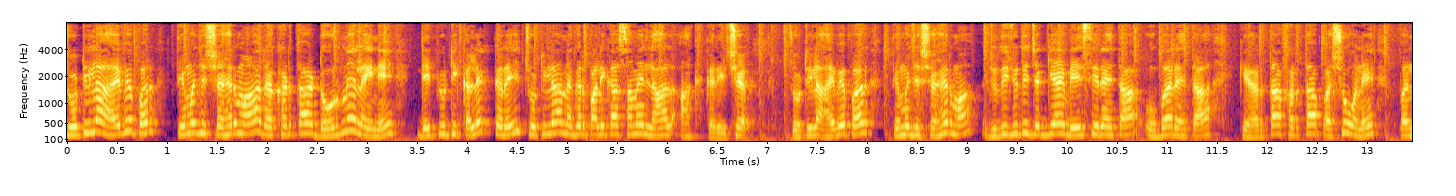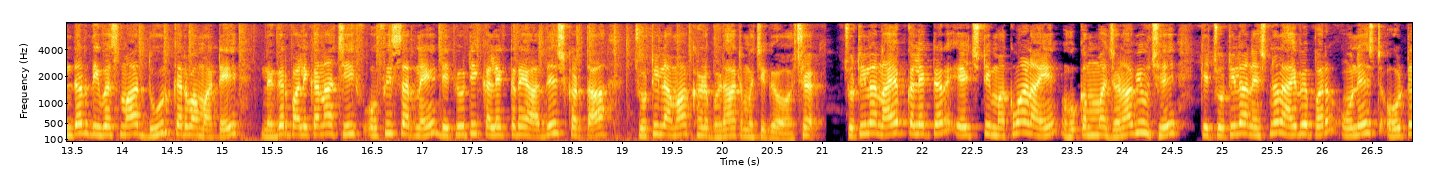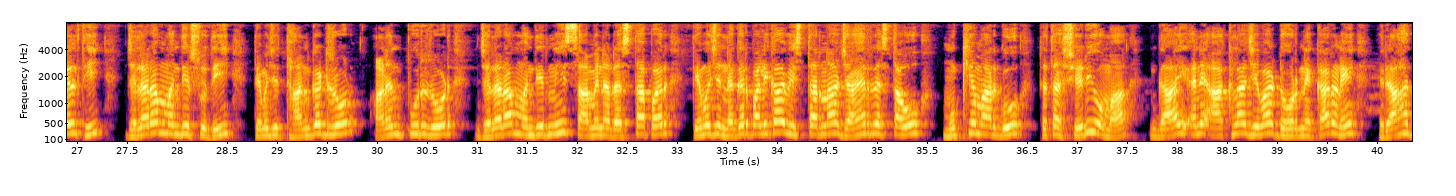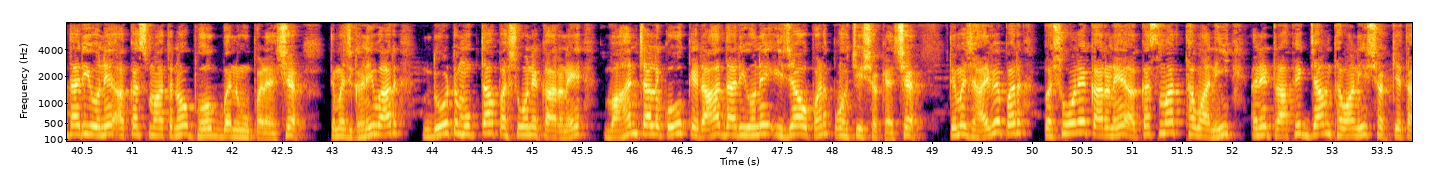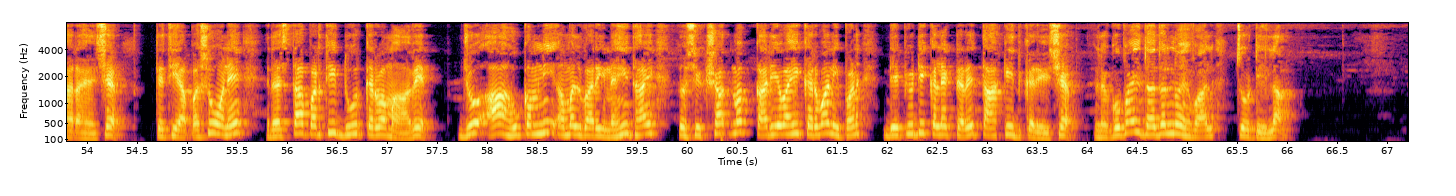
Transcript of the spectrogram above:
Chotila highway પર તેમજ શહેરમાં રખડતા ઢોરને લઈને ડેપ્યુટી કલેક્ટરે ચોટીલા નગરપાલિકા સામે લાલ આંખ કરી છે. ચોટીલા હાઈવે પર તેમજ શહેરમાં જુદી જુદી જગ્યાએ બેસી રહેતા, ઊભા રહેતા કે હરતા ફરતા પશુઓને પંદર દિવસમાં દૂર કરવા માટે નગરપાલિકાના ચીફ ઓફિસરને ડેપ્યુટી કલેક્ટરે આદેશ કરતા ચોટીલામાં ખળભળાટ મચી ગયો છે. ચોટીલા નાયબ કલેક્ટર એચ ટી મકવાણાએ હુકમમાં જણાવ્યું છે કે ચોટીલા નેશનલ હાઈવે પર ઓનેસ્ટ હોટેલથી જલારામ મંદિર સુધી તેમજ થાનગઢ રોડ, આણંદપુર રોડ, જલારામ મંદિરની સામેના રસ્તા પર તેમજ નગરપાલિકા વિસ્તારના જાહેર રસ્તાઓ, મુખ્ય માર્ગો તથા શેરીઓમાં ગાય અને આખલા જેવા ઢોરને કારણે રાહદારીઓને અકસ્માતનો ભોગ બનવું પડે છે. તેમજ ઘણીવાર દોટ મૂકતા પશુઓને કારણે વાહન ચાલકો કે રાહદારીઓને ઈજાઓ પણ પહોંચી શકે છે. તેમજ હાઈવે પર પશુઓને કારણે અકસ્માત થવાની અને ટ્રાફિક જામ થવાની શક્યતા રહે છે. તેથી આ પશુઓને રસ્તા પરથી દૂર કરવામાં આવે. જો આ હુકમની અમલવારી નહીં થાય, તો શિક્ષાત્મક કાર્યવાહી કરવાની પણ ડેપ્યુટી કલેક્ટરે તાકીદ કરી છે. લઘુભાઈ દાદલનો અહેવાલ ચોટીલા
